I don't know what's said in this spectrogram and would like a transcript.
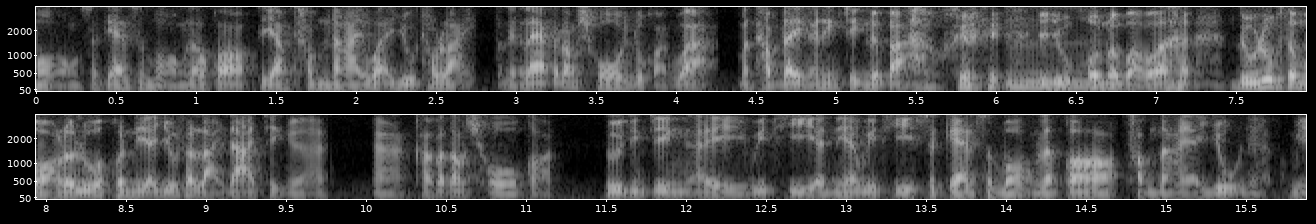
มองสแกนสมอง แล้วก็พยายามทำนายว่าอายุเท่าไหร่อย่างแรกก็ต้องโชว์ดูก่อนว่ามันทำได้อย่างนั้นจริง ๆ หรือเปล่าคืออยู่ๆคนมาบอกว่าดูรูปสมองแล้วรู้ว่าคนนี้อายุเท่าไหร่ได้จริงเหรออ่าเขาก็ต้องโชว์ก่อนคือจริงๆไอ้วิธีอันเนี้ยวิธีสแกนสมองแล้วก็ทำนายอายุเนี่ยมี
